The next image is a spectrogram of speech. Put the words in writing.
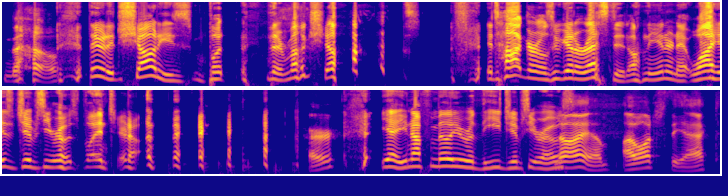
no. Dude, it's shotties, but they're mug shots. It's hot girls who get arrested on the internet. Why is Gypsy Rose Blanchard on there? Her? Yeah, you're not familiar with the Gypsy Rose? No, I am. I watched the act.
